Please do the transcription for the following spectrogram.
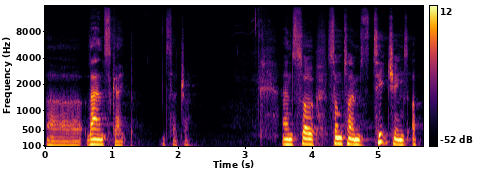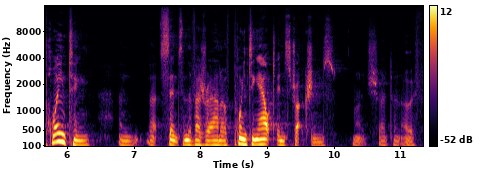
uh, landscape, etc. And so sometimes teachings are pointing, and that sense in the Vajrayana of pointing out instructions, which I don't know if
